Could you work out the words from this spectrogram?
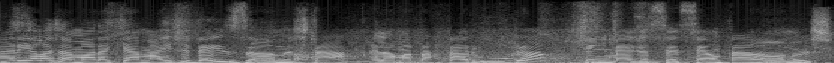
Maria ela já mora aqui há mais de 10 anos, tá? Ela é uma tartaruga, tem em média 60 anos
